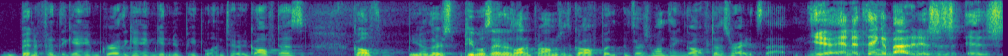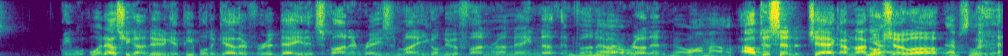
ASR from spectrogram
benefit the game, grow the game, get new people into it. Golf does. Golf, you know, there's people say there's a lot of problems with golf, but if there's one thing golf does right, it's that. Yeah, and the thing about it is, is, is I mean, what else are you going to do to get people together for a day that's fun and raises money? You going to do a fun run? There ain't nothing fun no, about running. no, I'm out. I'll just send a check. I'm not going to Yeah, show up. Absolutely,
